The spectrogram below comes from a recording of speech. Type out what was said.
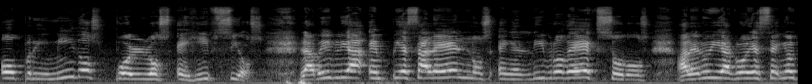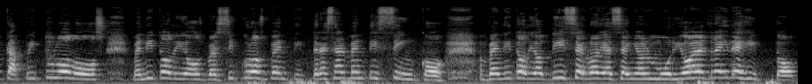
oprimidos por los egipcios. La Biblia empieza a leernos en el libro de Éxodos, aleluya, gloria al Señor, capítulo 2, bendito Dios, versículos 23 al 25, bendito Dios, dice, gloria al Señor, murió el rey de Egipto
